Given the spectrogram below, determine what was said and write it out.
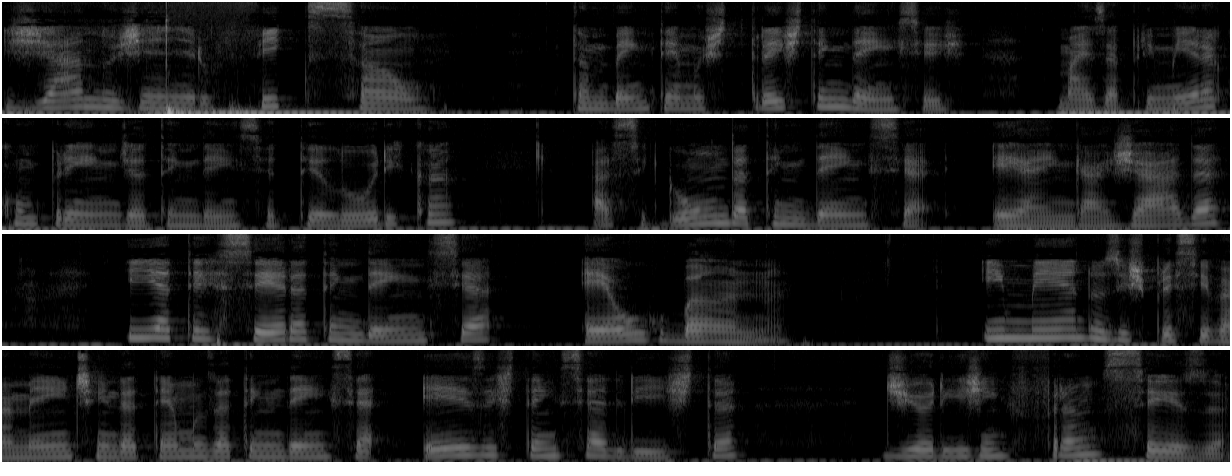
Já no gênero ficção, também temos três tendências, mas a primeira compreende a tendência telúrica, a segunda tendência é a engajada e a terceira tendência é urbana. E menos expressivamente, ainda temos a tendência existencialista de origem francesa.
